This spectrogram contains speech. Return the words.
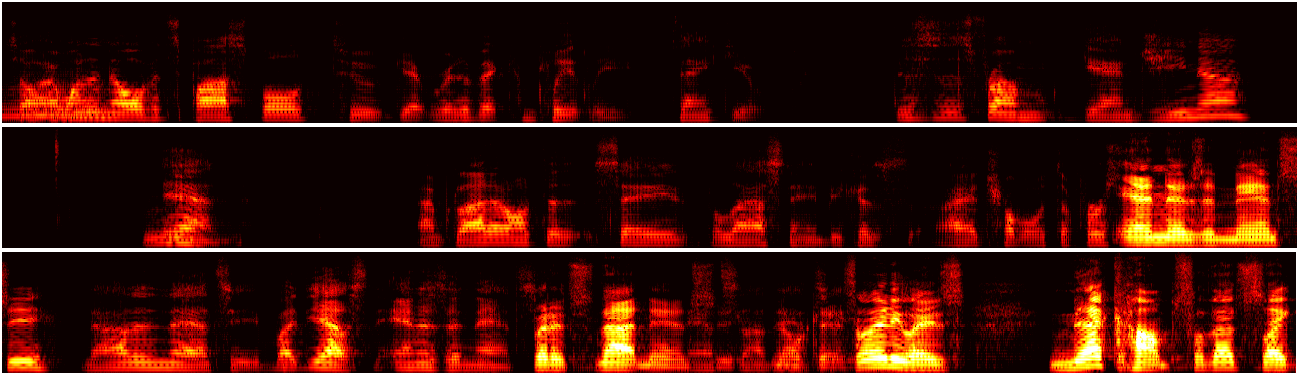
so I want to mm. know if it's possible to get rid of it completely. Thank you. This is from Gangina Mm. N. I'm glad I don't have to say the last name because I had trouble with the first N as in Nancy. Not a Nancy, but yes, N is a Nancy. but it's not Nancy. It's not Nancy. Okay. So, anyways, neck hump. So that's like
